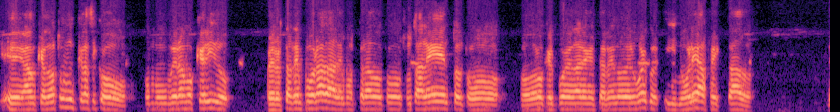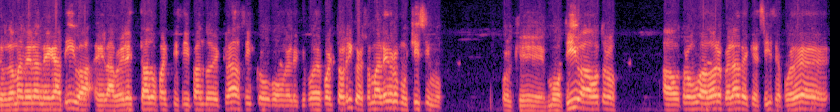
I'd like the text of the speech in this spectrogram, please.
Eh, aunque no tuvo un clásico como hubiéramos querido, pero esta temporada ha demostrado todo su talento, todo, todo lo que él puede dar en el terreno del juego y no le ha afectado de una manera negativa el haber estado participando del clásico con el equipo de Puerto Rico. Eso me alegro muchísimo porque motiva a otros a otros jugadores, ¿verdad? De que sí, se puede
